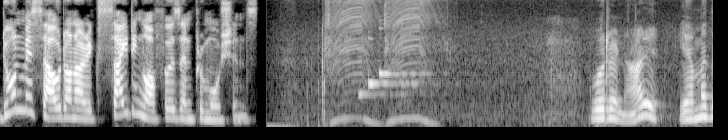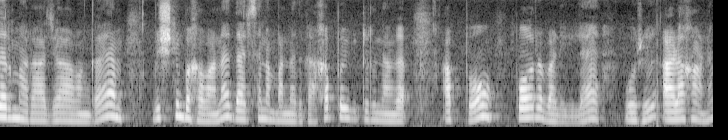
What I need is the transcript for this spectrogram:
don't miss out on our exciting offers and promotions. ஒரு நாள் யமதர்மராஜா அவங்க விஷ்ணு பகவானை தரிசனம் பண்ணதுக்காக போய்கிட்டு இருந்தாங்க. அப்போது போகிற வழியில் ஒரு அழகான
